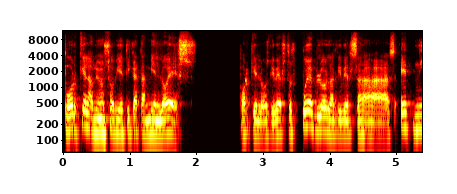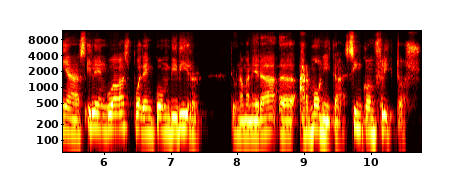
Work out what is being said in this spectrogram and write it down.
porque la Unión Soviética también lo es, porque los diversos pueblos, las diversas etnias y lenguas pueden convivir de una manera eh, armónica, sin conflictos.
